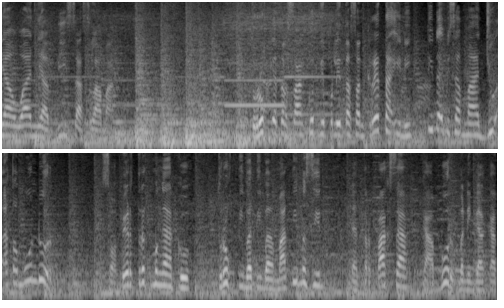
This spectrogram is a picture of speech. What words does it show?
nyawanya bisa selamat. Truk yang tersangkut di perlintasan kereta ini tidak bisa maju atau mundur. Sopir truk mengaku truk tiba-tiba mati mesin dan terpaksa kabur meninggalkan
